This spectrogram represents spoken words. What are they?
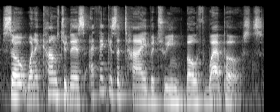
So when it comes to this, I think it's a tie between both web hosts.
